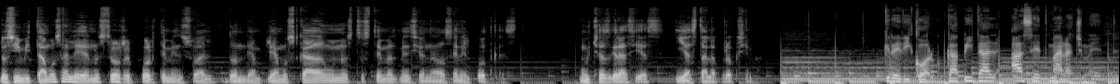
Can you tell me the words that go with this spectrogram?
Los invitamos a leer nuestro reporte mensual donde ampliamos cada uno de estos temas mencionados en el podcast. Muchas gracias y hasta la próxima. Credit Capital Asset Management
